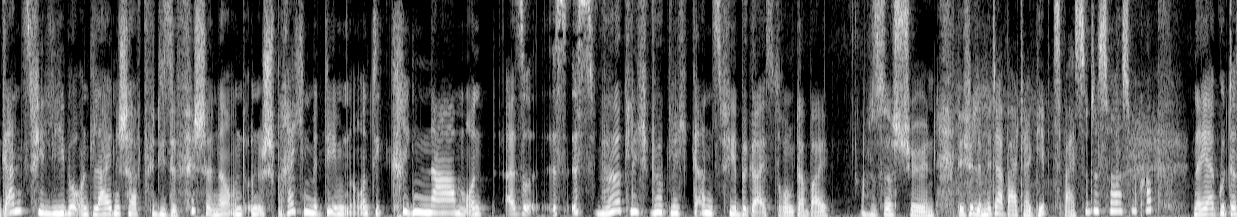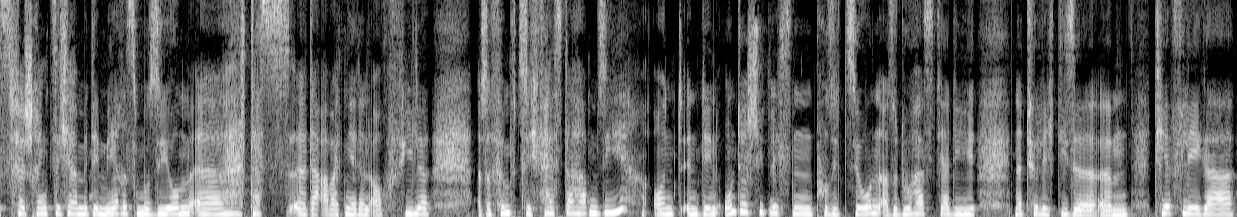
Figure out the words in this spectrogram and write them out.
ganz viel Liebe und Leidenschaft für diese Fische ne? und, und sprechen mit denen und sie kriegen Namen. Und also es ist wirklich, wirklich ganz viel Begeisterung dabei. Das ist schön. Wie viele Mitarbeiter gibt's? Weißt du das so aus dem Kopf? Naja, gut, das verschränkt sich ja mit dem Meeresmuseum. Äh, das, äh, da arbeiten ja dann auch viele. Also 50 Feste haben sie und in den unterschiedlichsten Positionen. Also du hast ja die natürlich diese ähm, Tierpfleger,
